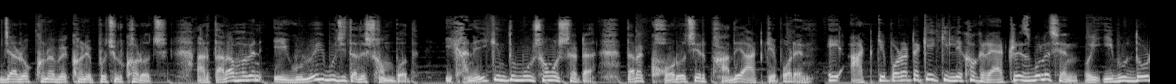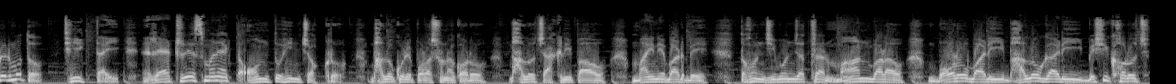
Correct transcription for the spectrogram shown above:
যার রক্ষণাবেক্ষণে প্রচুর খরচ। আর তারা ভাবেন, এগুলোই বুঝি তাদের সম্পদ। এখানেই কিন্তু মূল সমস্যাটা। তারা খরচের ফাঁদে আটকে পড়েন। এই আটকে পড়াটাকেই কি লেখক র্যাট্রেস বলেছেন? ওই ইবুর দৌড়ের মতো? ঠিক তাই। র্যাট রেস মানে একটা অন্তহীন চক্র। ভালো করে পড়াশোনা করো ভালো চাকরি পাও মাইনে বাড়বে তখন জীবনযাত্রার মান বাড়াও বড় বাড়ি ভালো গাড়ি বেশি খরচ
